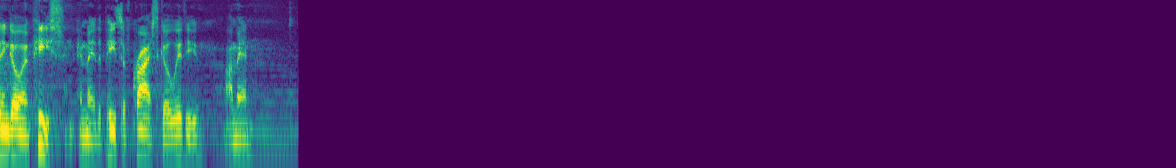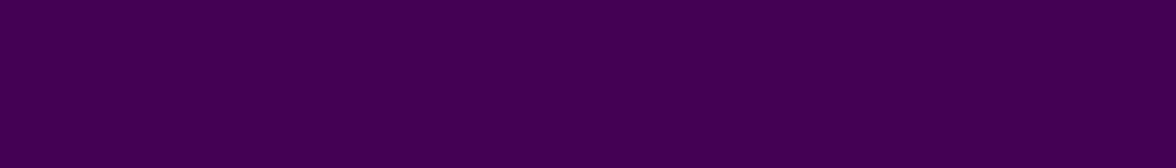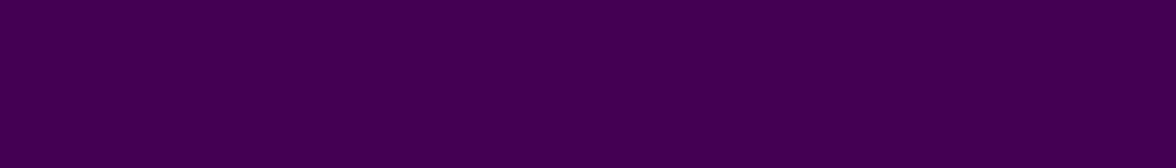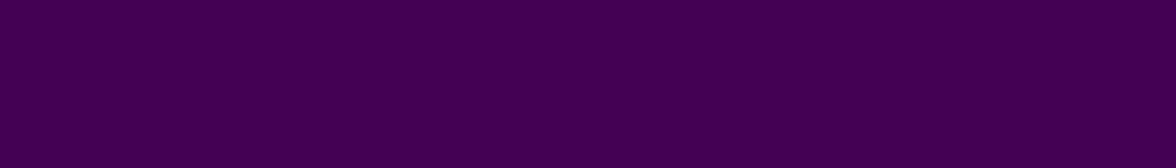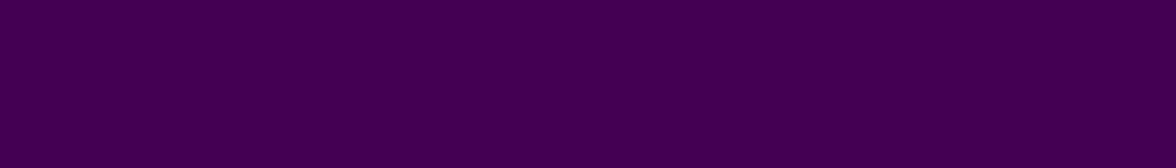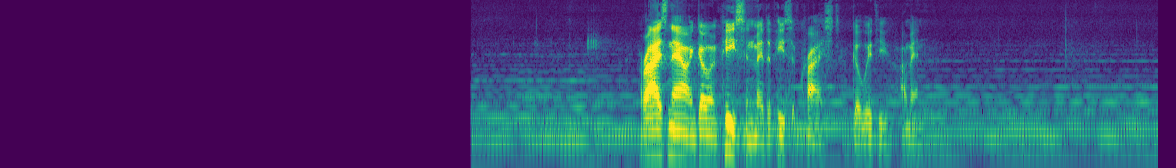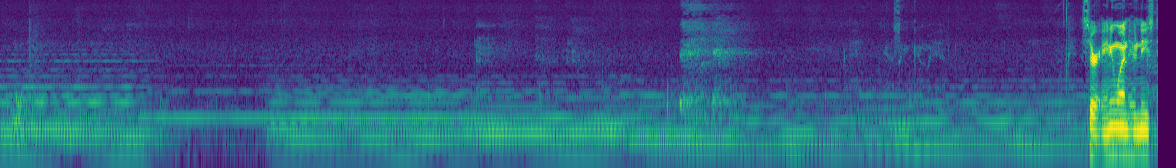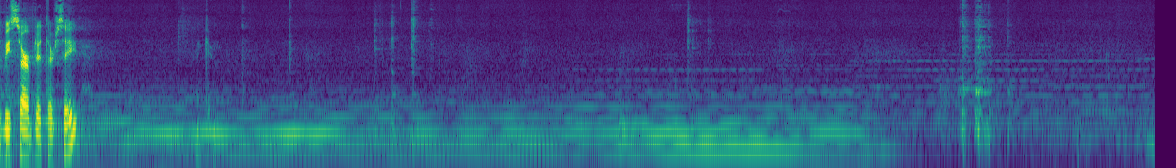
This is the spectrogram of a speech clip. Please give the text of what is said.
And go in peace, and may the peace of Christ go with you. Amen. Rise now and go in peace, and may the peace of Christ go with you. Amen. Is there anyone who needs to be served at their seat?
